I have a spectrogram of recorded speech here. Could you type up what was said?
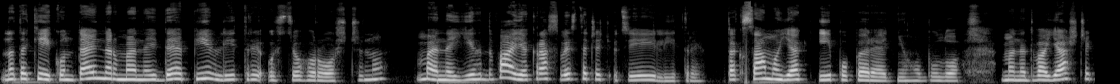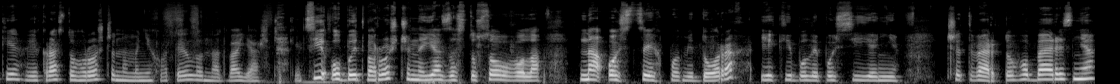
На такий контейнер в мене йде пів літри ось цього розчину. У мене їх два, якраз вистачить оцієї літри. Так само, як і попереднього було. У мене два ящики, якраз того розчину мені хватило на два ящики. Ці обидва розчини я застосовувала на ось цих помідорах, які були посіяні 4 березня,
